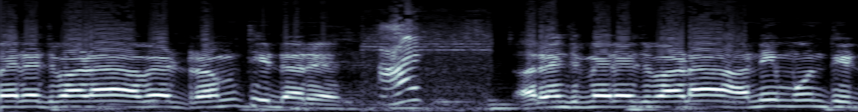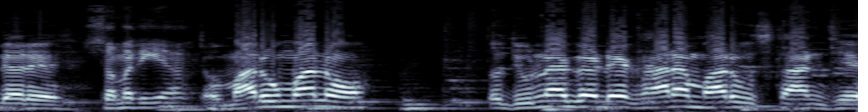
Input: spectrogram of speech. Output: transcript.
મેરેજ વાળા હવે ડ્રમથી ડરે છે. અરેન્જ મેરેજ વાળા હનીમૂનથી ડરે છે. સમજી તો મારું માનો તો જુનાગઢ એક હારા મારું સ્થાન છે.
